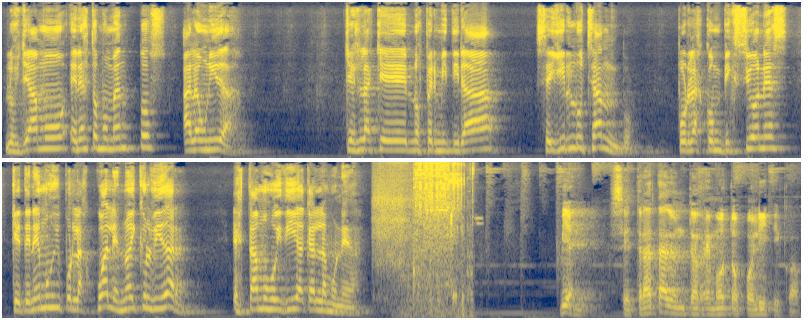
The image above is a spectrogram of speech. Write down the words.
los llamo en estos momentos a la unidad, que es la que nos permitirá seguir luchando por las convicciones que tenemos y por las cuales no hay que olvidar. Estamos hoy día acá en la moneda. Bien, se trata de un terremoto político.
